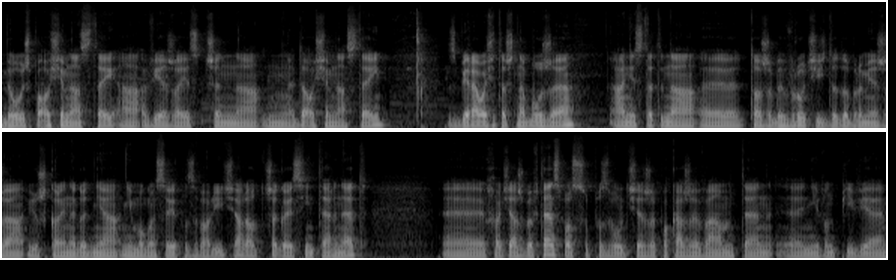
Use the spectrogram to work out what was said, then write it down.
było już po 18, a wieża jest czynna mm, do 18. Zbierało się też na burzę, a niestety na y, to, żeby wrócić do Dobromierza już kolejnego dnia nie mogłem sobie pozwolić, ale od czego jest internet? E, Chociażby w ten sposób pozwólcie, że pokażę Wam ten e, niewątpliwie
